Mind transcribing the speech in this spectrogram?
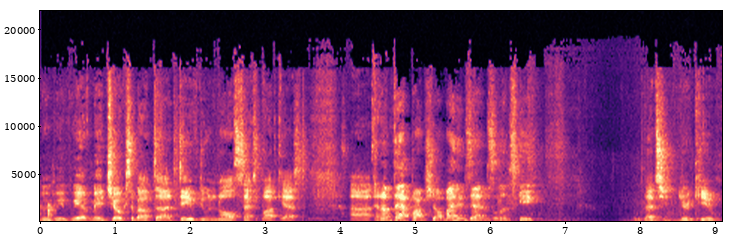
We, we, we have made jokes about uh, Dave doing an all sex podcast. Uh, and on that bombshell, my name is Adam Zielinski. That's your cue.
